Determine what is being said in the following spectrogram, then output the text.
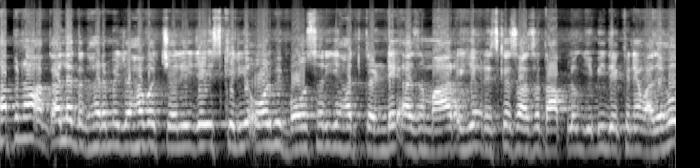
अपना अलग घर में जो है वो चली जाए। इसके लिए और भी बहुत सारी हथकंडे आजमा रही है और इसके साथ साथ आप लोग ये भी देखने वाले हो।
